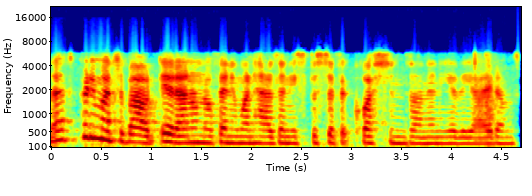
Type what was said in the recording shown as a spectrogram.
that's pretty much about it. I don't know if anyone has any specific questions on any of the items.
